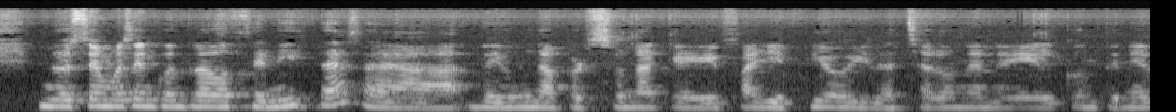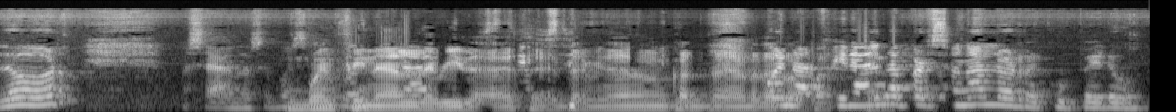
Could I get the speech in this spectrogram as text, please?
nos hemos encontrado cenizas ah, de una persona que falleció y la echaron en el contenedor. O sea, nos hemos Un buen final de vida, ¿eh? terminar en un contenedor de Bueno, al final la persona lo recuperó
